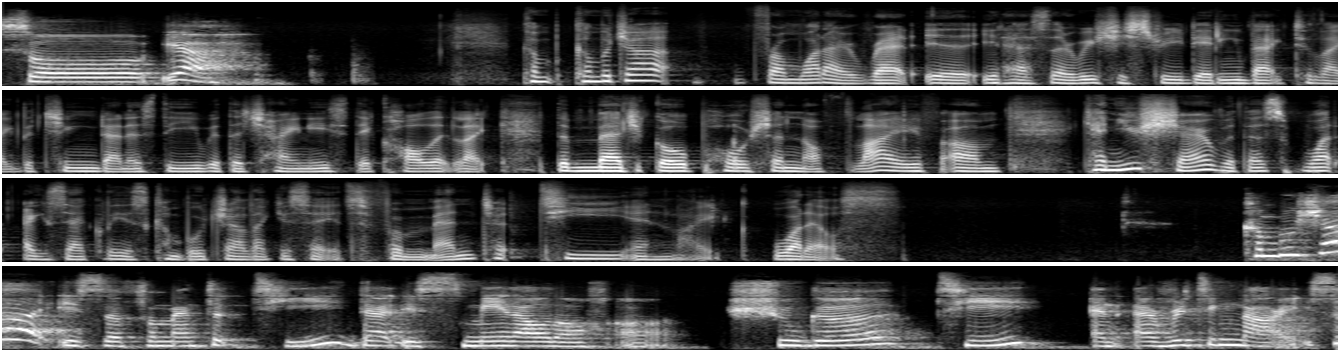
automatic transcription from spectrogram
So yeah. Kombucha, from what I read, it, it has a rich history dating back to like the Qing dynasty with the Chinese. They call it like the magical potion of life. Um, can you share with us what exactly is kombucha? Like you said, it's fermented tea and like what else? Kombucha is a fermented tea that is made out of uh, sugar, tea, and everything nice.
